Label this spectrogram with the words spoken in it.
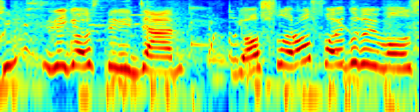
Şimdi size göstereceğim. Yaşlara saygı duymalısın.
